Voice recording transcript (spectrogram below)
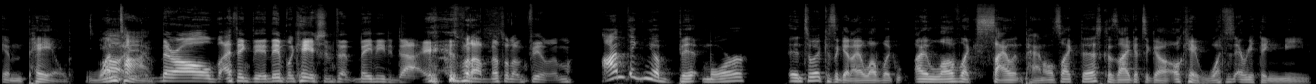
impaled one Well, time. They're all. I think the, the implications that they need to die is what I'm. That's what I'm feeling. I'm thinking a bit more into it because again, I love like I love like silent panels like this because I get to go, okay, what does everything mean?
